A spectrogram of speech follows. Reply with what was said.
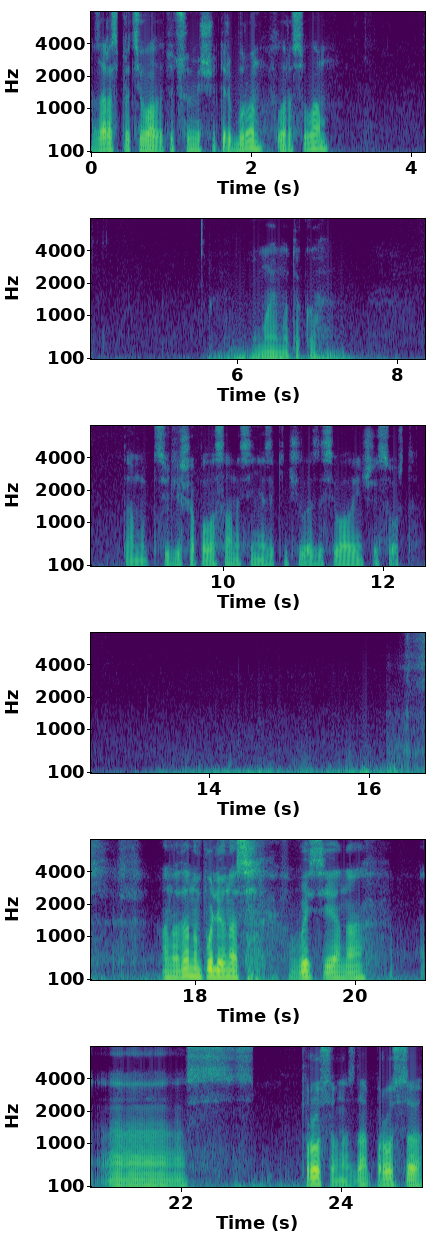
Зараз працювали тут сумішю тербурон, флорасулам. І маємо таке. Там от світліша полоса, насіння закінчилась, досівали інший сорт. А на даному полі у нас висіяна е, просо у нас, да? просо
